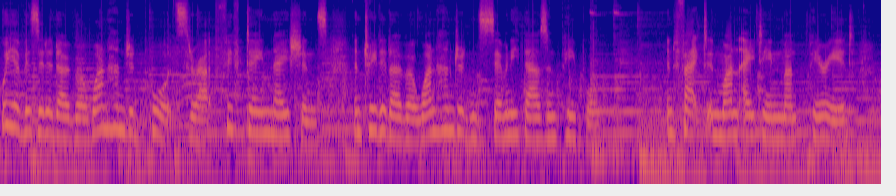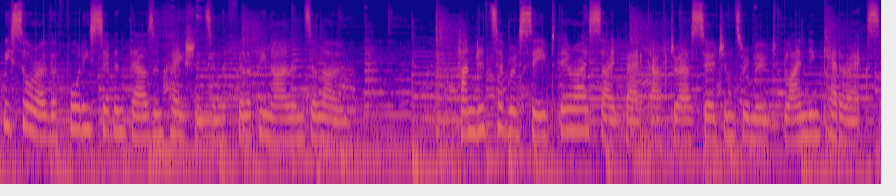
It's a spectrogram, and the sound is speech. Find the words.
we have visited over 100 ports throughout 15 nations and treated over 170,000 people. In fact, in one 18 month period, we saw over 47,000 patients in the Philippine Islands alone. Hundreds have received their eyesight back after our surgeons removed blinding cataracts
